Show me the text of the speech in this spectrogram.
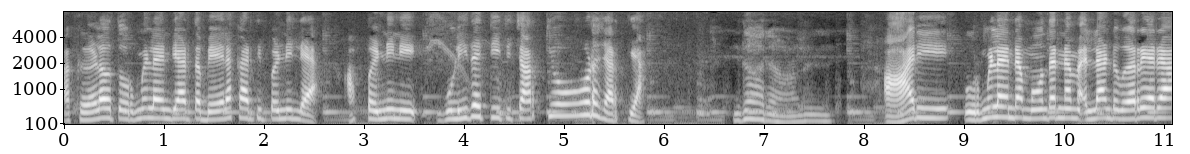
ആ കേളോത്ത് ഉർമിള എന്റെ അടുത്ത ബേലക്കാരത്തി പെണ്ണില്ല. ആ പെണ്ണിന് ഗുളി തെറ്റിയിട്ട് ചർത്തിയോടെ ചർത്തിയാ. ഇതാരാൾ? ആര് ഉർമിളേന്റെ എന്റെ തന്നെ അല്ലാണ്ട് വേറെ ആരാ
